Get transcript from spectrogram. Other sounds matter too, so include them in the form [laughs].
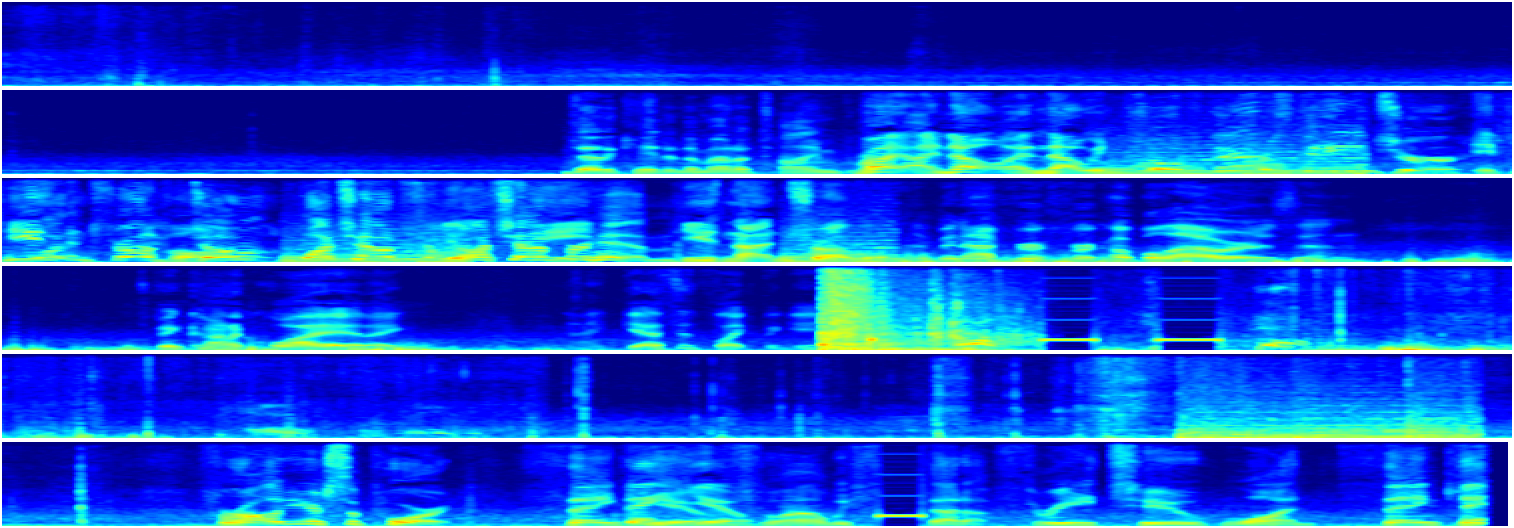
Dedicated amount of time. Right, I know, and now we... So if there's danger, If he's what- in trouble, don't watch out for You'll watch out for him. He's not in trouble. I've been after it for a couple hours and it's been kind of quiet. I, I guess it's like the game. For all your support, thank, Thank you. you. Well, we f***ed that up. Three, two, one. Thank you.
